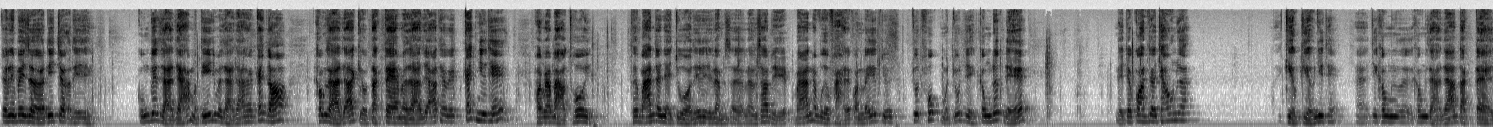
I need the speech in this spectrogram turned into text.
Cho nên bây giờ đi chợ thì cũng biết giả giá một tí, nhưng mà giả giá theo cách đó. Không giả giá kiểu tặc tè mà giả giá theo cái cách như thế. Hoặc là bảo thôi thôi bán cho nhà chùa thế thì làm làm sao để bán nó vừa phải, còn lấy chút phúc, một chút gì công đức để để cho con cho cháu nữa. Kiểu kiểu như thế. À, chứ không không giả giá tặc tề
